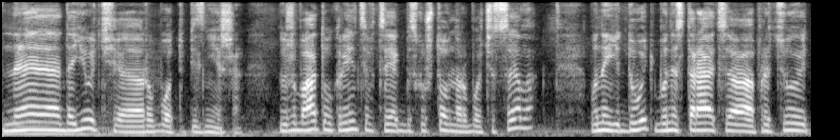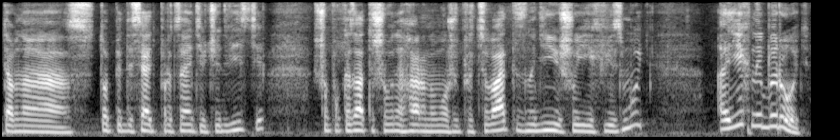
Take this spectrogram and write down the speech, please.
не дають е, роботу пізніше. Дуже багато українців це як безкоштовна робоча сила. Вони йдуть, вони стараються, працюють там на 150% чи 200%, щоб показати, що вони гарно можуть працювати, з надією, що їх візьмуть, а їх не беруть.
